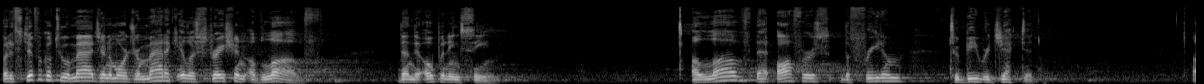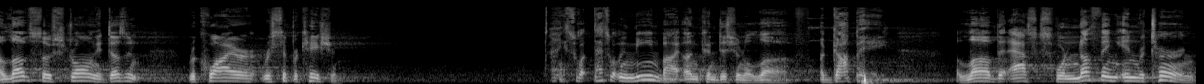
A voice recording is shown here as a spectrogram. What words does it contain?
But it's difficult to imagine a more dramatic illustration of love than the opening scene. A love that offers the freedom to be rejected. A love so strong it doesn't require reciprocation. That's what, that's what we mean by unconditional love, agape, a love that asks for nothing in return.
